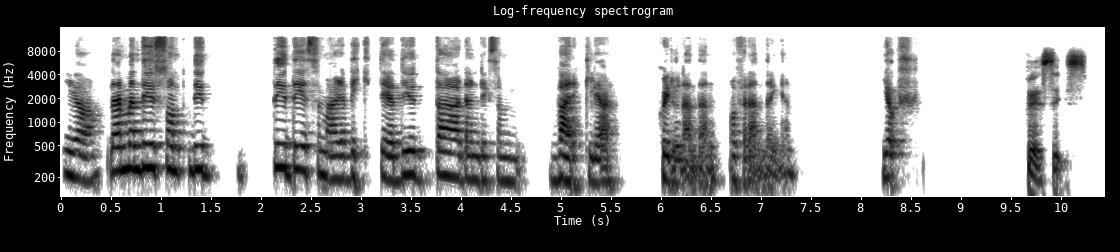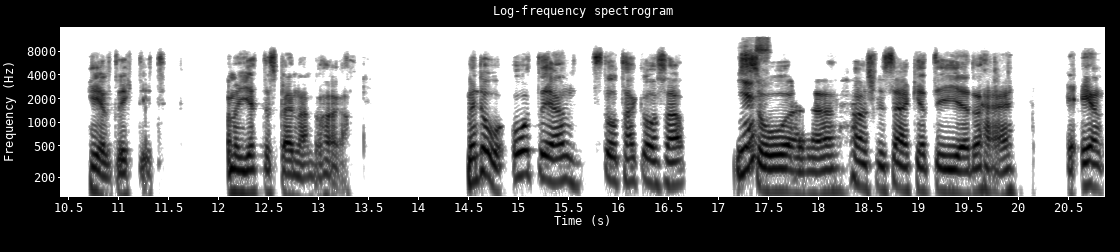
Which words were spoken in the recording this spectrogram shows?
Ja, nej men det är ju sånt, det, det är det som är det viktiga. Det är ju där den liksom verkliga skillnaden och förändringen görs. Precis, helt riktigt. Ja, men jättespännande att höra. Men då återigen, stort tack Åsa. Yes. Så uh, hörs vi säkert i den här en,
